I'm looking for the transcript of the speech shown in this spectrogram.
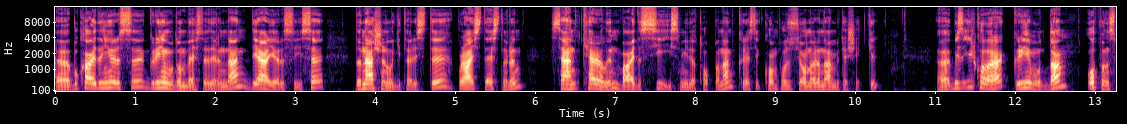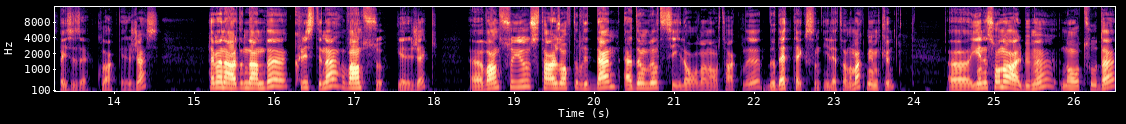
Ee, bu kaydın yarısı Greenwood'un bestelerinden, diğer yarısı ise The National gitaristi Bryce Dessner'ın St. Carolyn by the Sea ismiyle toplanan klasik kompozisyonlarından müteşekkil. Ee, biz ilk olarak Greenwood'dan Open Spaces'e kulak vereceğiz. Hemen ardından da Christina Vantsu gelecek. Ee, Vantsu'yu Stars of the Lid'den Adam Wiltsey ile olan ortaklığı The Dead Texan ile tanımak mümkün. Ee, yeni solo albümü No 2'da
